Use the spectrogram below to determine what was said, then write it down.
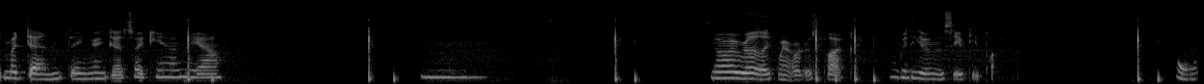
Give a den thing. I guess I can. Yeah. Mm. No, I really like my artist plaque. I'm gonna give him a safety plaque. Oh.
